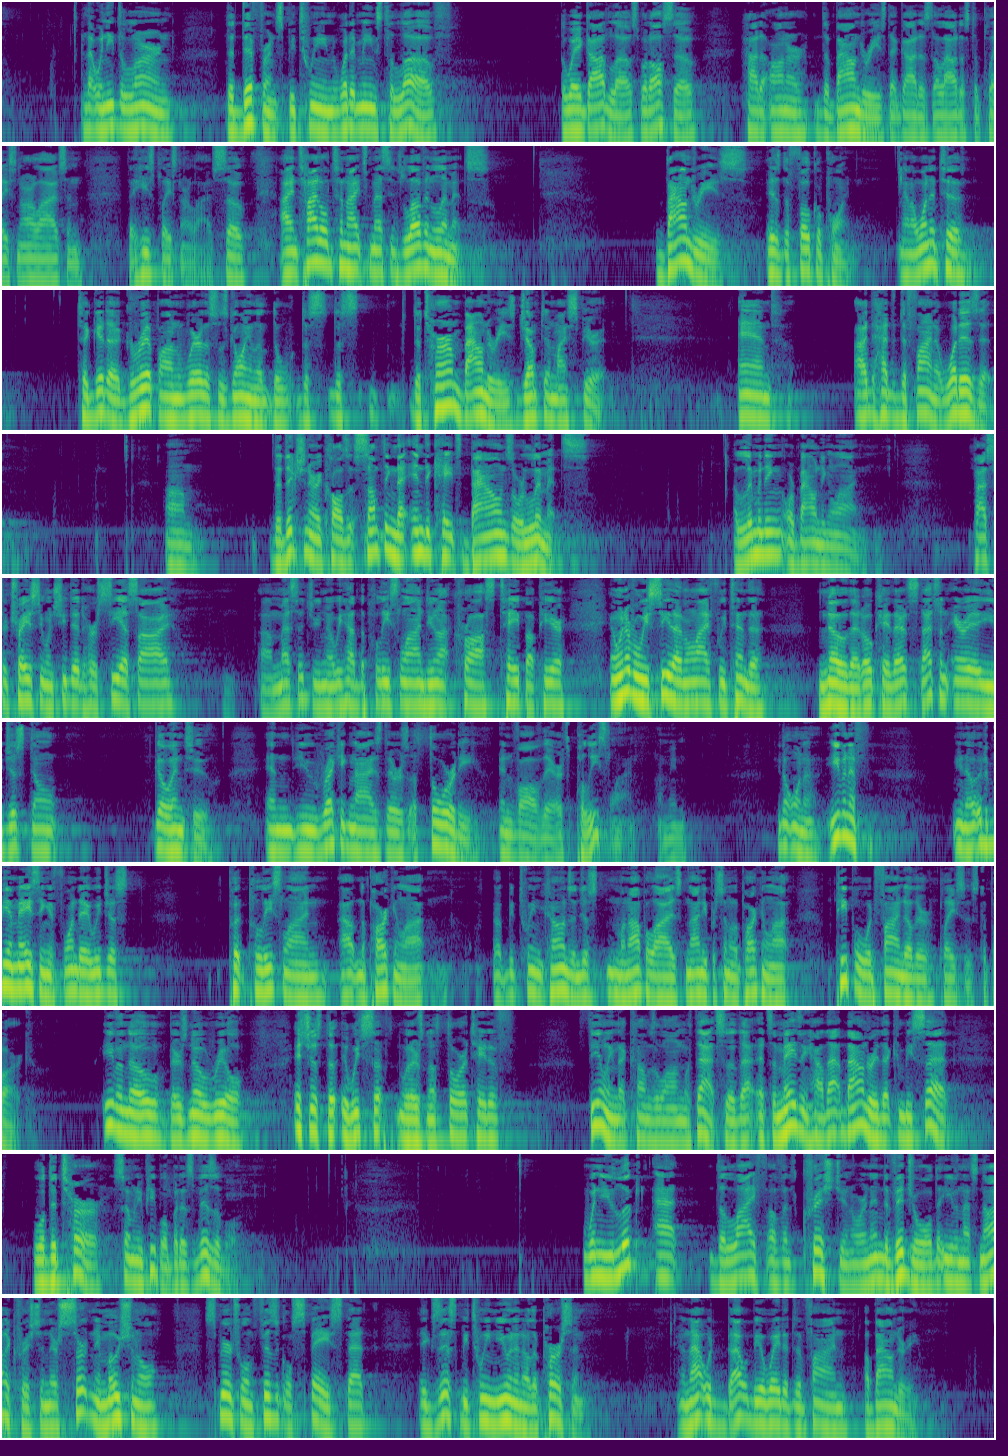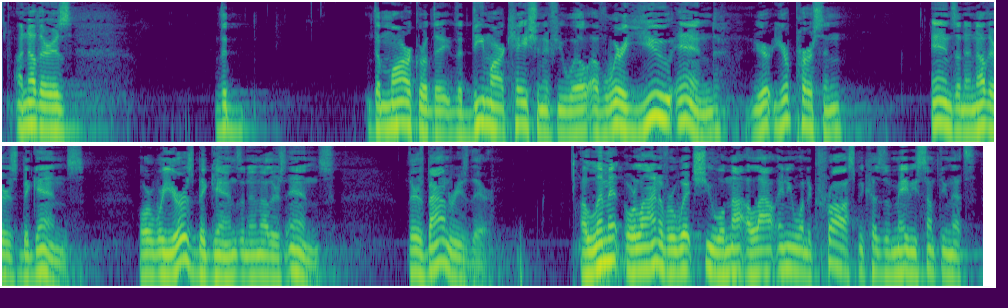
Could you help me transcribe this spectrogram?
that we need to learn the difference between what it means to love the way God loves, but also how to honor the boundaries that God has allowed us to place in our lives and that He's placed in our lives. So I entitled tonight's message, Love and Limits. Boundaries is the focal point. And I wanted to to get a grip on where this was going, the, the, the, the term boundaries jumped in my spirit. And I had to define it. What is it? Um, the dictionary calls it something that indicates bounds or limits, a limiting or bounding line. Pastor Tracy, when she did her CSI uh, message, you know, we had the police line, do not cross tape up here. And whenever we see that in life, we tend to know that, okay, that's, that's an area you just don't go into, and you recognize there's authority involved there. It's police line. I mean, you don't want to, even if, you know, it'd be amazing if one day we just put police line out in the parking lot uh, between cones and just monopolized 90% of the parking lot, people would find other places to park. Even though there's no real, it's just that we, well, there's an authoritative feeling that comes along with that. So that it's amazing how that boundary that can be set will deter so many people, but it's visible. When you look at the life of a Christian or an individual, that even that's not a Christian, there's certain emotional spiritual and physical space that exists between you and another person. And that would, that would be a way to define a boundary. Another is the, the mark or the, the demarcation, if you will, of where you end, your, your person ends and another's begins, or where yours begins and another's ends. There's boundaries there. A limit or line over which you will not allow anyone to cross because of maybe something that's,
